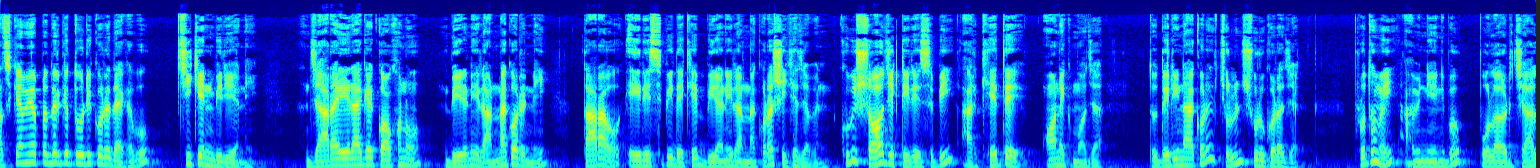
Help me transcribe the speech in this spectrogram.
আজকে আমি আপনাদেরকে তৈরি করে দেখাবো চিকেন বিরিয়ানি। যারা এর আগে কখনো বিরিয়ানি রান্না করেনি তারাও এই রেসিপি দেখে বিরিয়ানি রান্না করা শিখে যাবেন। খুবই সহজ একটি রেসিপি আর খেতে অনেক মজা। তো দেরি না করে চলুন শুরু করা যাক। প্রথমেই আমি নিয়ে নিব পোলাওয়ের চাল।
